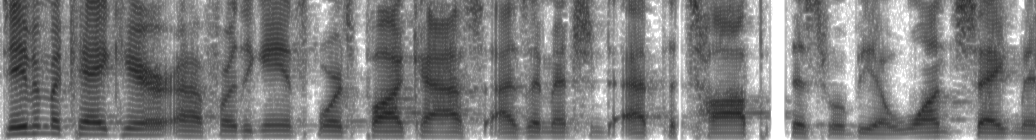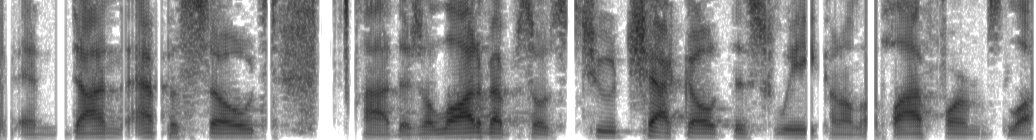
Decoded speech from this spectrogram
David McCaig here uh, for the Game Sports Podcast. As I mentioned at the top, this will be a one segment and done episode. Uh, there's a lot of episodes to check out this week on all the platforms. Look,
